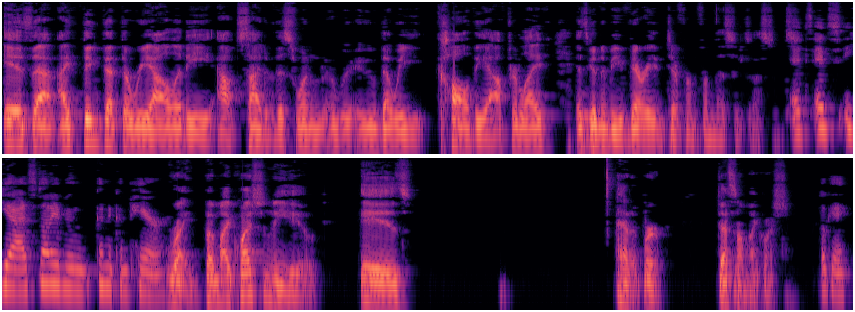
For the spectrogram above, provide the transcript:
Is that I think that the reality outside of this one uh, uh, that we call the afterlife is going to be very different from this existence. It's, it's, yeah, it's not even going to compare. Right. But my question to you is, I had a burp. That's not my question. Okay.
